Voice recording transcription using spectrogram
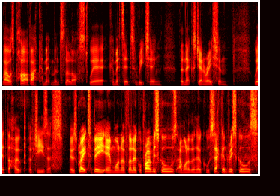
Well, as part of our commitment to the lost, we're committed to reaching the next generation with the hope of Jesus. It was great to be in one of the local primary schools and one of the local secondary schools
